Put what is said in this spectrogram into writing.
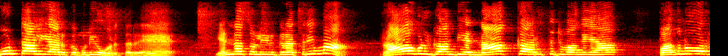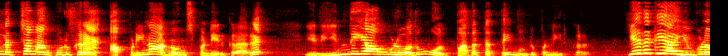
கூட்டாளியா இருக்கக்கூடிய ஒருத்தர் என்ன சொல்லியிருக்கிறார் தெரியுமா? ராகுல் காந்தியை நாக்க அறுத்துட்டு வாங்கயா பதினோரு லட்சம் நான் கொடுக்குறேன் அப்படின்னு அனௌன்ஸ் பண்ணியிருக்கிறாரு. இது இந்தியா முழுவதும் ஒரு பதட்டத்தை உண்டு பண்ணியிருக்கிறது. எதுக்குயா இவ்வளோ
